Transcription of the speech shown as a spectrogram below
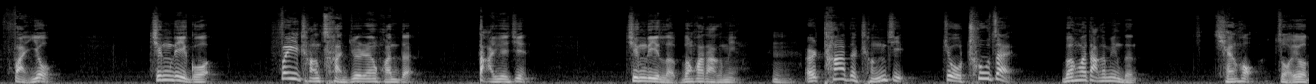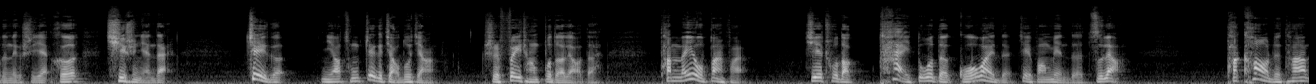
反右，经历过非常惨绝人寰的大跃进。经历了文化大革命，嗯，而他的成绩就出在文化大革命的前后左右的那个时间和七十年代，这个你要从这个角度讲是非常不得了的。他没有办法接触到太多的国外的这方面的资料，他靠着他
